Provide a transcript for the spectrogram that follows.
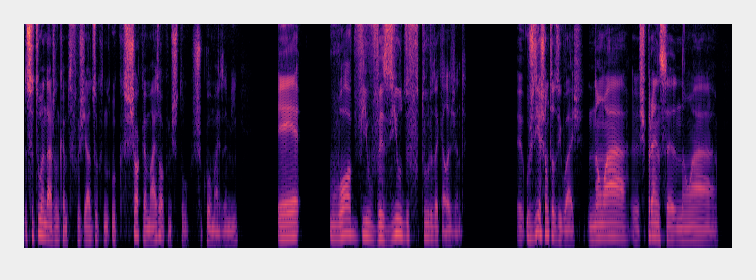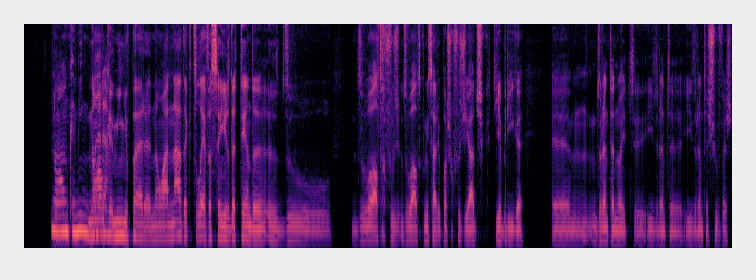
se tu andares num campo de refugiados, o que, o que choca mais, ou o que me chocou mais a mim, é o óbvio vazio de futuro daquela gente. Eh, os dias são todos iguais, não há esperança, não há. Não há um caminho não para. há um caminho para, não há nada que te leve a sair da tenda do, do alto, do alto comissário para os refugiados que te abriga um, durante a noite e durante, a, e durante as chuvas,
